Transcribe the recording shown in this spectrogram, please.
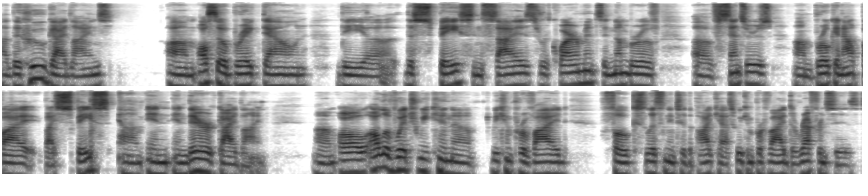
uh, the WHO guidelines um, also break down the uh, the space and size requirements and number of of sensors um, broken out by by space um, in in their guideline. Um, all all of which we can uh, we can provide folks listening to the podcast. We can provide the references.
